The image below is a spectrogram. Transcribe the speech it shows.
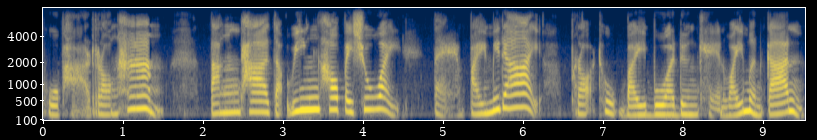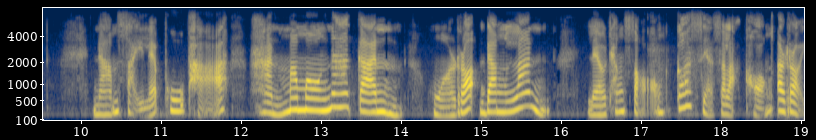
ภูผาร้องห้าม ตั้งท่าจะวิ่งเข้าไปช่วย แต่ไปไม่ได้ เพราะถูกใบบัวดึงแขนไว้เหมือนกัน น้ำใสและภูผา หันมามองหน้ากัน หัวเราะดังลั่น แล้วทั้งสองก็เสียสละของอร่อย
